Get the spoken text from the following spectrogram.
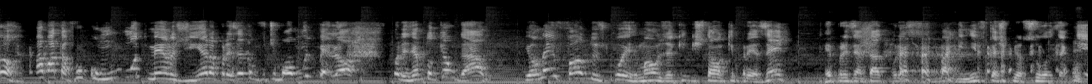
Oh, a Botafogo, com muito menos dinheiro, apresenta um futebol muito melhor, por exemplo, do que o Galo. E eu nem falo dos co-irmãos aqui que estão aqui presentes, representados por essas magníficas pessoas aqui.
